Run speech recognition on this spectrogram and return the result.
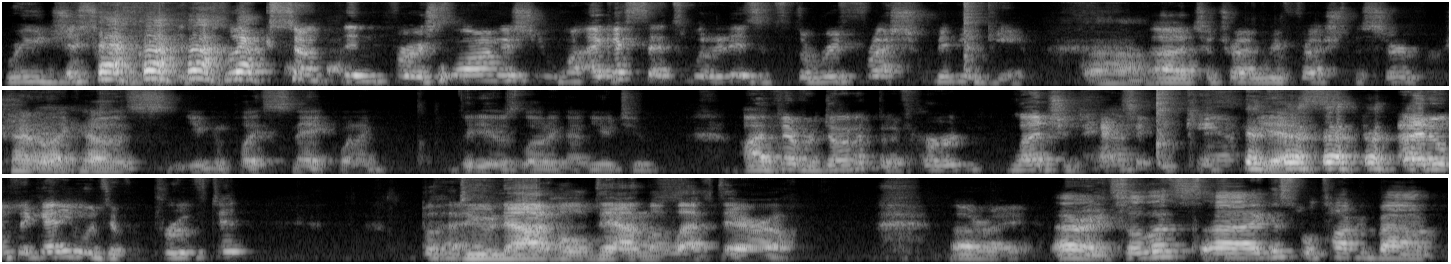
where you just click something for as long as you want. I guess that's what it is. It's the refresh mini game. Uh-huh. uh, to try to refresh the servers. Kind of like how it's, you can play Snake when a video is loading on YouTube. I've never done it, but I've heard legend has it you can't. Yes. I don't think anyone's ever proved it. But Do not hold down the left arrow. all right, All right, so let's. Uh, I guess we'll talk about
